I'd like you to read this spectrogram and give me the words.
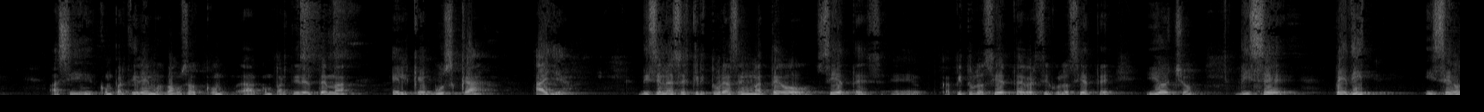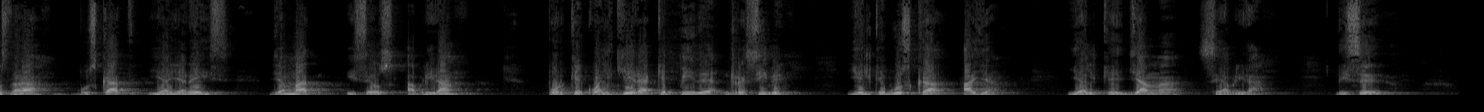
Así compartiremos. Vamos a, compartir el tema El que busca, haya. Dicen las escrituras en Mateo 7, eh, capítulo 7, versículos 7 y 8, dice, pedid y se os dará, buscad y hallaréis, llamad y se os abrirá, porque cualquiera que pide recibe, y el que busca halla, y al que llama se abrirá. Dice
